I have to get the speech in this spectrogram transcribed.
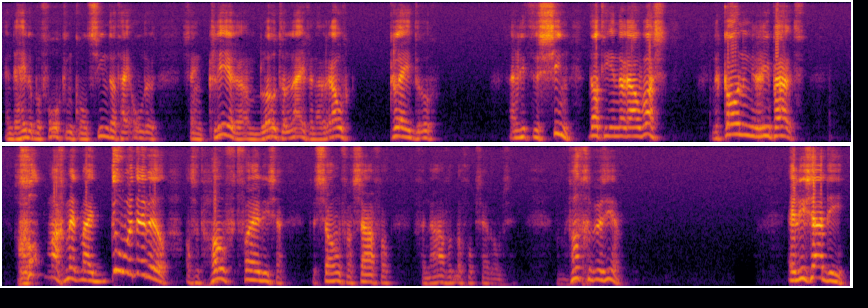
en de hele bevolking kon zien dat hij onder zijn kleren een blote lijf en een rouwkleed droeg. Hij liet dus zien dat hij in de rouw was. De koning riep uit: God mag met mij doen wat hij wil, als het hoofd van Elisa, de zoon van Safat, vanavond nog op zijn rom zit. Wat gebeurt hier? Elisa die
